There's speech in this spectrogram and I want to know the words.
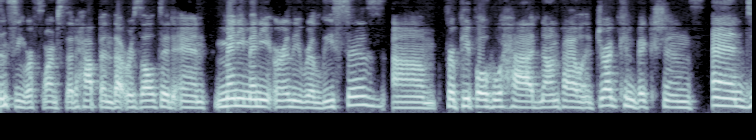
sentencing reforms that happened that resulted in many, many early releases um, for people who had nonviolent drug convictions. And,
